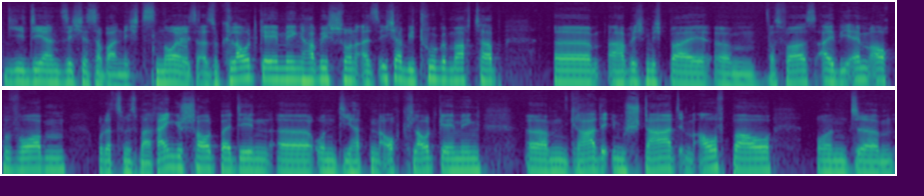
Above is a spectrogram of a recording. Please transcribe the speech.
die Idee an sich ist aber nichts Neues. Also Cloud Gaming habe ich schon, als ich Abitur gemacht habe, ähm, habe ich mich bei, ähm, was war es, IBM auch beworben oder zumindest mal reingeschaut bei denen äh, und die hatten auch Cloud Gaming ähm, gerade im Start, im Aufbau. Und ähm,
